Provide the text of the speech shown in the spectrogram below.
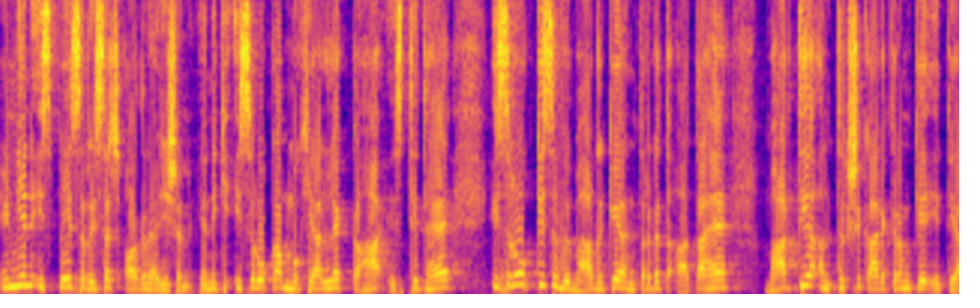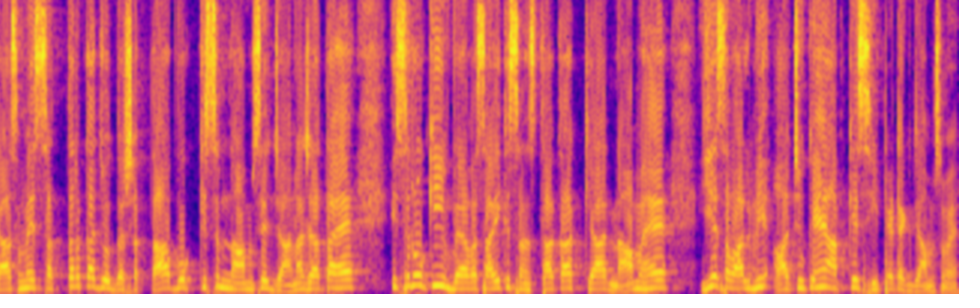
इंडियन स्पेस रिसर्च ऑर्गेनाइजेशन यानी कि इसरो का मुख्यालय कहाँ स्थित है? इसरो किस विभाग के अंतर्गत आता है? भारतीय अंतरिक्ष कार्यक्रम के इतिहास में सत्तर का जो दशक था, वो किस नाम से जाना जाता है? इसरो की व्यावसायिक संस्था का क्या नाम है? ये सवाल भी आ चुके हैं आपके सी एग्ज़ाम्स में।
